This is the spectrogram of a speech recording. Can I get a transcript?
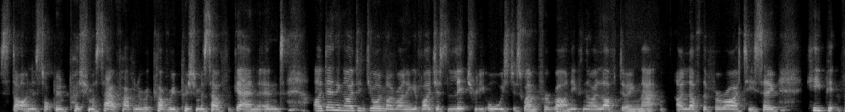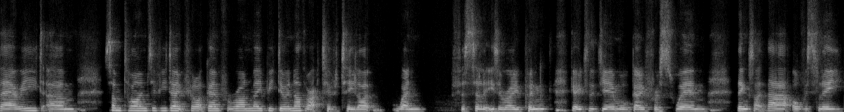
starting and stopping, pushing myself, having a recovery, pushing myself again. And I don't think I'd enjoy my running if I just literally always just went for a run, even though I love doing that. I love the variety. So keep it varied. Um, sometimes if you don't feel like going for a run, maybe do another activity like when facilities are open, go to the gym or go for a swim, things like that. Obviously,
